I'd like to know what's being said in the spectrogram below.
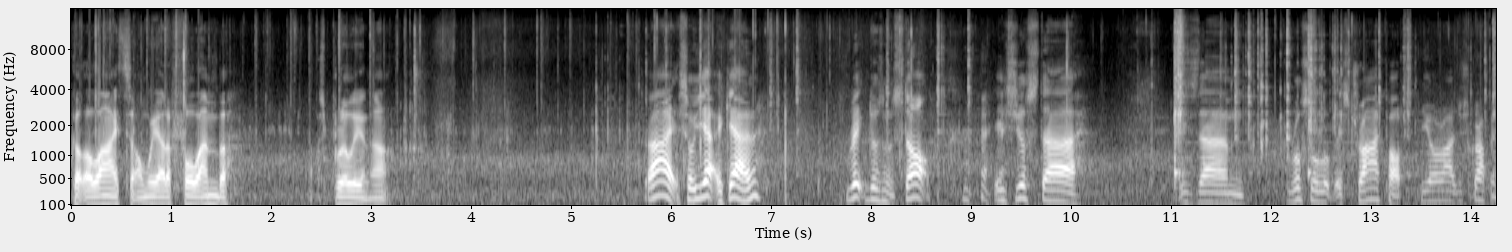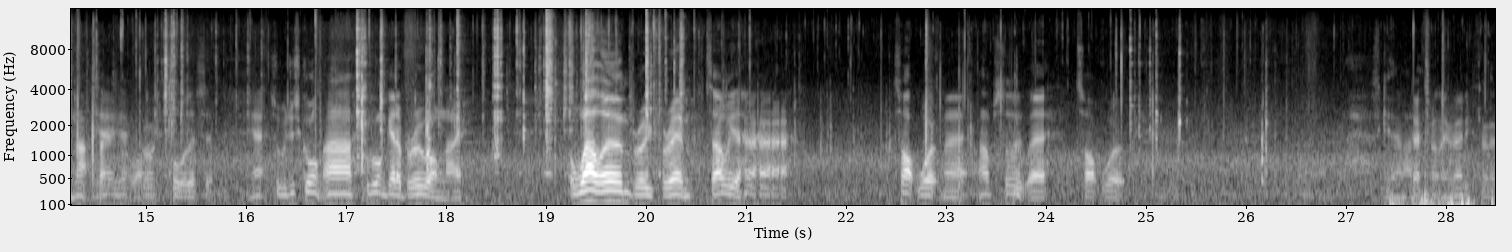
got the light on, we had a full ember. That's brilliant, that. Right, so yet again, Rick doesn't stop. he's just uh, he's um, rustled up this tripod. Are you all right, just grabbing that? Yeah, yeah, one? Pour this in. Yeah. So we're just won't uh, we won't get a brew on now. A well-earned brew for him, I tell you. Top work, mate. Absolutely top work. Let's get I'm definitely ready for anyway.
